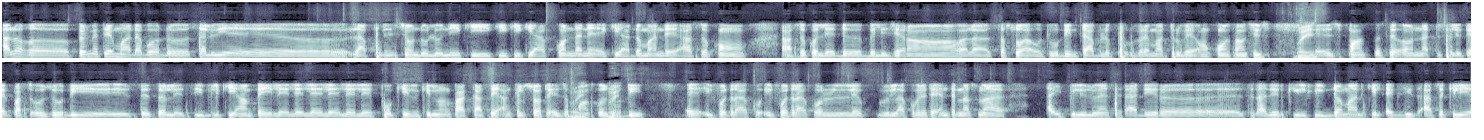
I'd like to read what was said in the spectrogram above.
Alors, euh, permettez-moi d'abord de saluer euh, la position de l'ONU qui, qui, qui, a condamné et qui a demandé à ce qu'on, à ce que les deux belligérants, voilà, s'assoient autour d'une table pour vraiment trouver un consensus. Oui. Et je pense que c'est un acte salutaire parce qu'aujourd'hui, c'est seuls les civils qui en payent les, les, les, les, les pots qu'ils n'ont pas cassés en quelque sorte. Et je Oui, pense qu'aujourd'hui, et il faudra que, il faudra que la communauté internationale aille plus loin, c'est-à-dire, euh, c'est-à-dire qu'il qu'il demande, qu'il exige à ce qu'il y ait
